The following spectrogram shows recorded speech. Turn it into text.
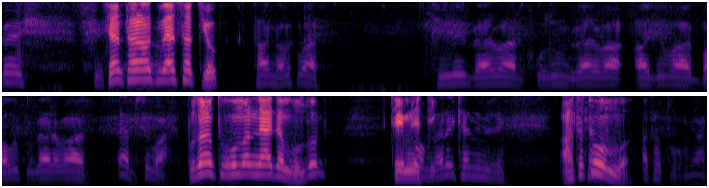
5 Sen tarhanalık biber satıyor. Tarnalık var. Sivri biber var, uzun biber var, acı var, balık biber var. Hepsi var. Bunların tohumlarını nereden buldun? Temin ettik. Onları kendimizin. Ata tohum mu? Ata tohum yani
